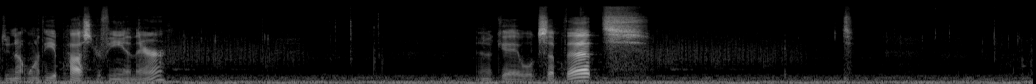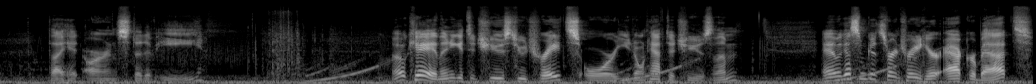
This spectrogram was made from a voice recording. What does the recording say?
do not want the apostrophe in there. Okay, we'll accept that. If I hit R instead of E. Okay, and then you get to choose two traits, or you don't have to choose them. And we got some good starting trait here, Acrobat.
